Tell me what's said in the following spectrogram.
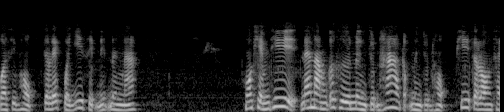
กว่าสิบหก จะเล็กกว่ายี่สิบนิดนึงนะ หัวเข็มที่แนะนำก็คือหนึ่งจุดห้ากับหนึ่งจุดหก พี่จะลองใช้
